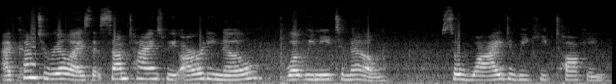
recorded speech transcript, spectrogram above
I've come to realize that sometimes we already know what we need to know. So why do we keep talking?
